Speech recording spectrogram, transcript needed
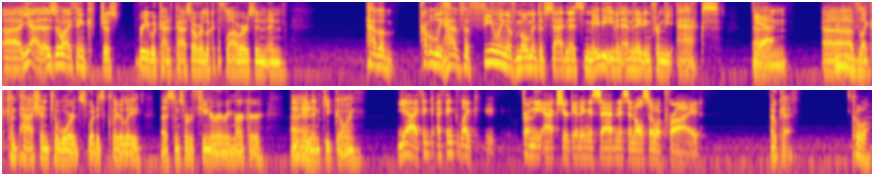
uh, yeah. So I think just Bri would kind of pass over, look at the flowers, and and have a probably have a feeling of moment of sadness, maybe even emanating from the axe. Yeah. Um, uh, Of like compassion towards what is clearly uh, some sort of funerary marker, uh, Mhm. and then keep going. Yeah, I think I think like from the axe you're getting a sadness and also a pride. Okay. Cool.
